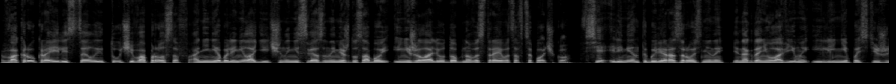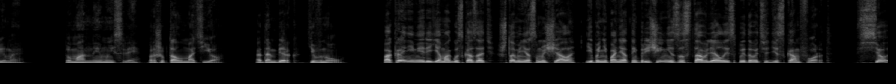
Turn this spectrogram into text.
Вокруг роились целые тучи вопросов, они не были ни логичны, ни связаны между собой и не желали удобно выстраиваться в цепочку. Все элементы были разрознены, иногда неуловимы или непостижимы. «Туманные мысли», — прошептал Матье. Адамберг кивнул. «По крайней мере, я могу сказать, что меня смущало и по непонятной причине заставляло испытывать дискомфорт. Все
